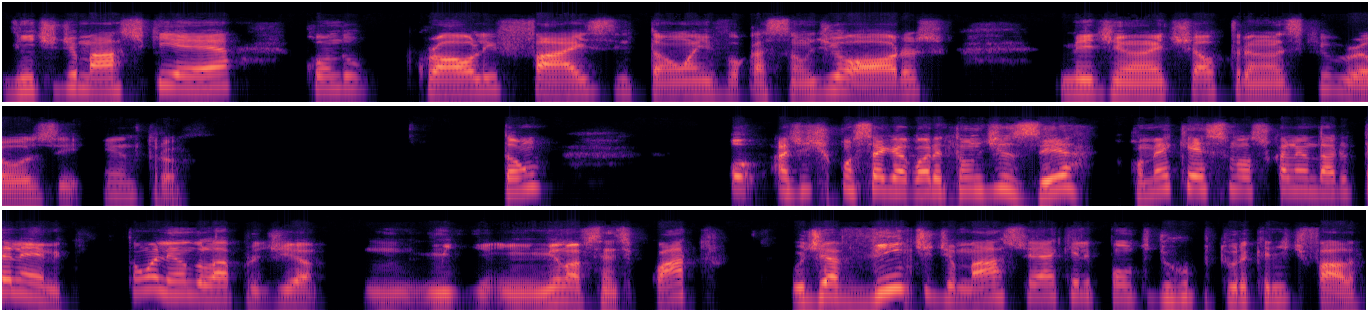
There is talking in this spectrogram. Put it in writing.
20 de março, que é quando Crowley faz, então, a invocação de Horus, mediante ao transe que Rose entrou. Então, a gente consegue agora, então, dizer como é que é esse nosso calendário telêmico. Então, olhando lá para o dia, em 1904, o dia 20 de março é aquele ponto de ruptura que a gente fala.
